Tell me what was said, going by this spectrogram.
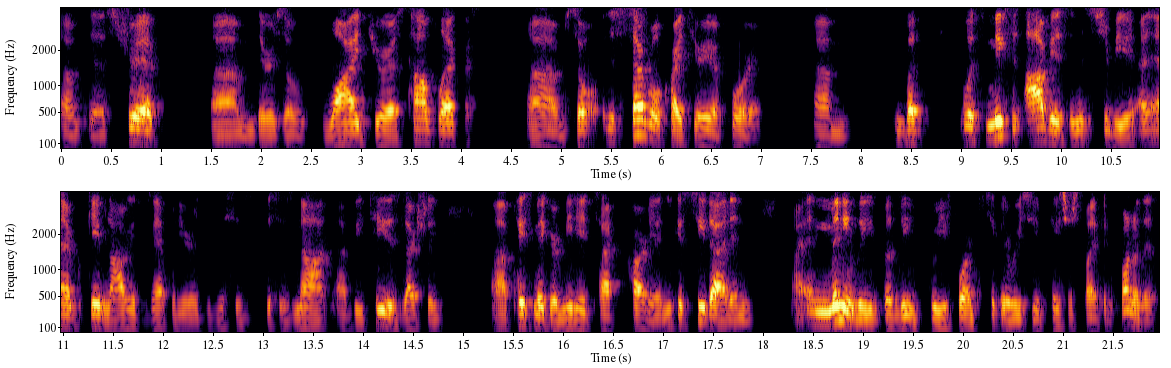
of the strip. Um, there's a wide QRS complex. Um, so there's several criteria for it. Um, but what makes it obvious, and this should be, I gave an obvious example here, this is, this is not VT, this is actually uh, pacemaker mediated tachycardia. And you can see that in, uh, in many leads, but lead 3-4 in particular, where you see a pacer spike in front of this.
